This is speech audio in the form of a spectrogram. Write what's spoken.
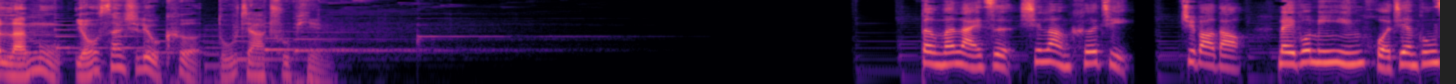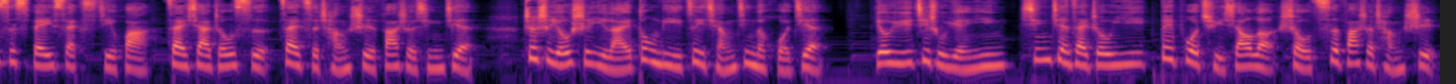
本栏目由三十六氪独家出品。本文来自新浪科技。据报道，美国民营火箭公司 SpaceX 计划在下周四再次尝试发射星舰，这是有史以来动力最强劲的火箭。由于技术原因，星舰在周一被迫取消了首次发射尝试。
